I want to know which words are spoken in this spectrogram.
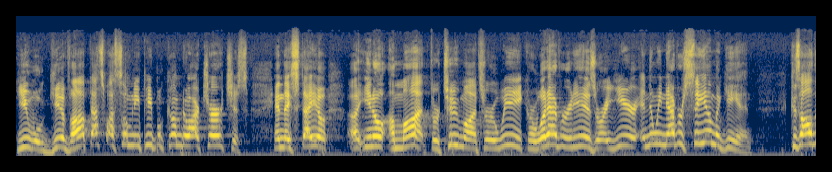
You will give up. That's why so many people come to our churches and they stay, a, uh, you know, a month or two months or a week or whatever it is or a year, and then we never see them again. Because all,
